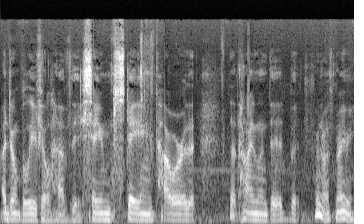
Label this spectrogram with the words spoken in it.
I don't believe he'll have the same staying power that, that Heinlein did, but who knows, maybe.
